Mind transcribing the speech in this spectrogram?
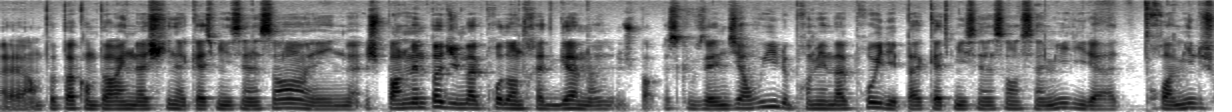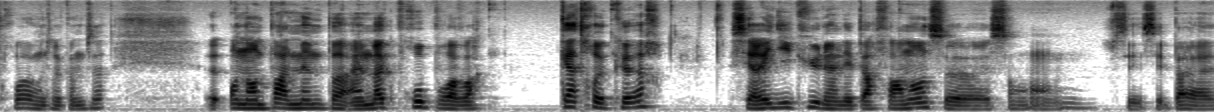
Euh, on peut pas comparer une machine à 4500 et une... je parle même pas du Mac Pro d'entrée de gamme hein. parce que vous allez me dire oui le premier Mac Pro il est pas à 4500 5000 il est à 3000 je crois un truc comme ça on n'en parle même pas un Mac Pro pour avoir 4 cœurs c'est ridicule hein. les performances sont c'est pas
